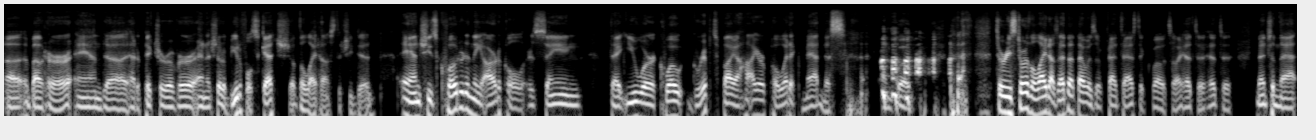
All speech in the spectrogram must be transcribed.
uh, about her and uh, had a picture of her and it showed a beautiful sketch of the lighthouse that she did. And she's quoted in the article as saying that you were quote gripped by a higher poetic madness unquote. To restore the lighthouse. I thought that was a fantastic quote, so I had to had to mention that.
